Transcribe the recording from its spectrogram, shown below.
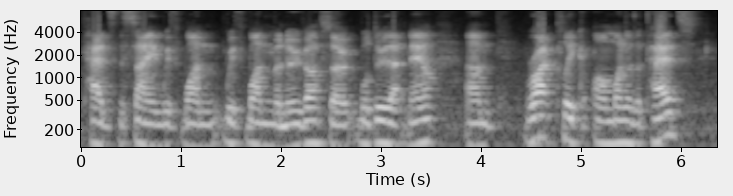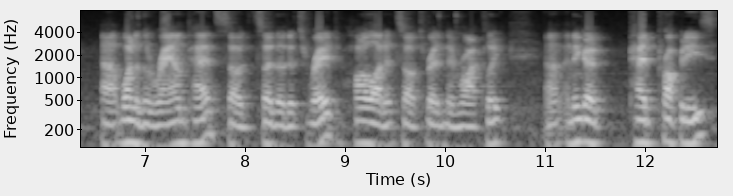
pads the same with one with one maneuver, so we'll do that now. Um, right click on one of the pads, uh, one of the round pads, so, so that it's red, highlight it so it's red and then right click, uh, and then go pad properties,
